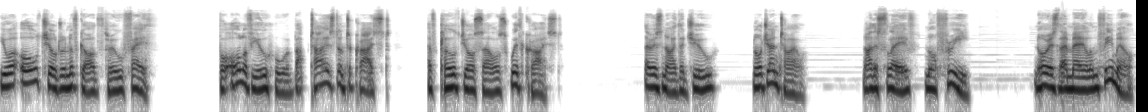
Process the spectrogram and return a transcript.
you are all children of God through faith. For all of you who were baptized unto Christ have clothed yourselves with Christ. There is neither Jew nor Gentile, neither slave nor free nor is there male and female,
